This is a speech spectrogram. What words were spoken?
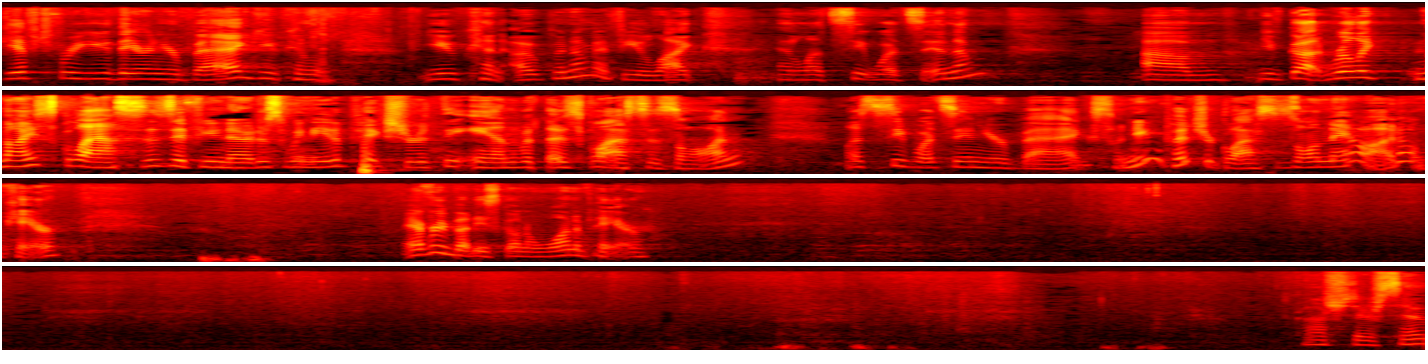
gift for you there in your bag. You can, you can open them if you like, and let's see what's in them. Um, you've got really nice glasses. If you notice, we need a picture at the end with those glasses on. Let's see what's in your bags. And you can put your glasses on now, I don't care. Everybody's going to want a pair. Gosh, they're so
